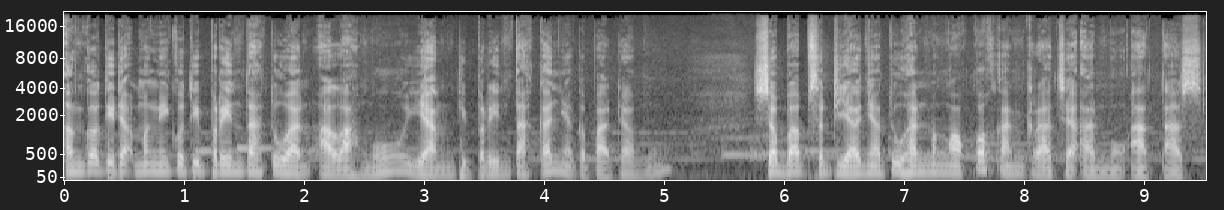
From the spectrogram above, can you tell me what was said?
Engkau tidak mengikuti perintah Tuhan Allahmu yang diperintahkannya kepadamu sebab sedianya Tuhan mengokohkan kerajaanmu atas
